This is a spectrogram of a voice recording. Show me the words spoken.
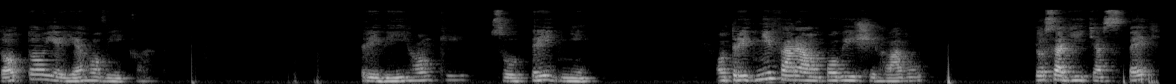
Toto je jeho výklad. Tri výhonky sú tri dni. O tri dni faraón povýši hlavu, dosadí ťa späť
